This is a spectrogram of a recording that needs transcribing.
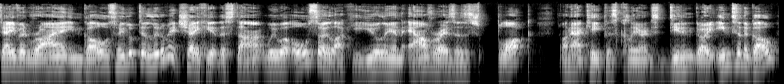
David Raya in goals, who looked a little bit shaky at the start. We were also lucky Julian Alvarez's block on our keeper's clearance didn't go into the goal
